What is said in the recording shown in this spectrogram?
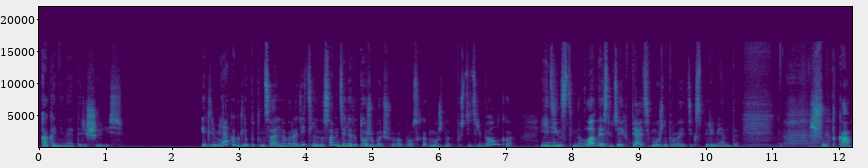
Как они на это решились? И для меня, как для потенциального родителя, на самом деле это тоже большой вопрос. Как можно отпустить ребенка? Единственного. Ладно, если у тебя их пять, можно проводить эксперименты. Шутка.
